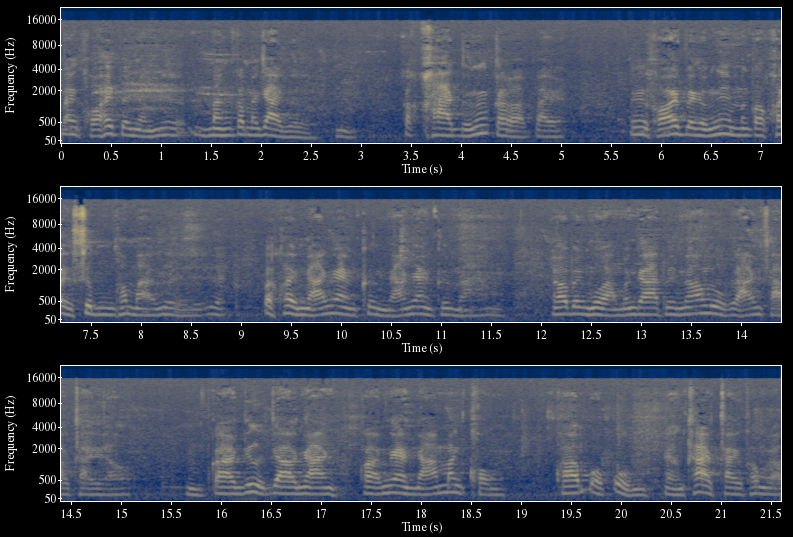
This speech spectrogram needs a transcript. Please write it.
ไม่ขอให้เป็นอย่างนี้ มันก็ไม่ได้เลยก็ขาดถึงตลอดไปขอให้เป็นอย่างนี้มันก็ค่อยซึมเข้ามาเรื่อยๆก็ค่อยหนาแน่นขึ้นหนาแน่นขึ้นมา เราเป็นห่วงบรรดาพี่น้องลูกหลานชาวไทยเรา การยืดยาวนาน ความแน่นหนามั่นคง ความอบอุ่นแห่งชาติไทยของเรา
